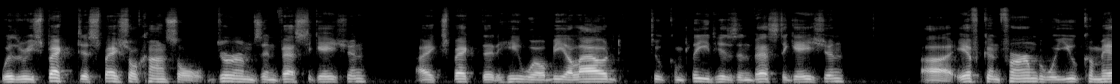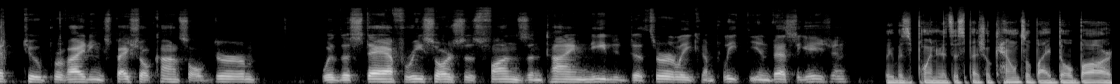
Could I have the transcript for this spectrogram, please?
With respect to Special Counsel Durham's investigation, I expect that he will be allowed to complete his investigation. Uh, if confirmed, will you commit to providing Special Counsel Durham with the staff, resources, funds, and time needed to thoroughly complete the investigation? He was appointed as a special counsel by Bill Barr,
